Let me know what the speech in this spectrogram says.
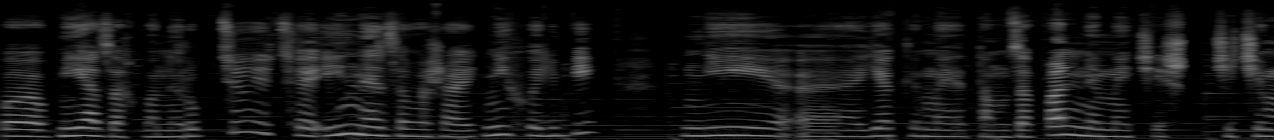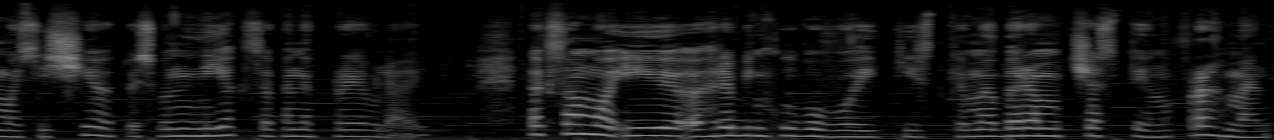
в м'язах вони рубцюються і не заважають ні ходьбі, ні е, якими там запальними чи, чи чимось іще. Тобто вони ніяк себе не проявляють. Так само і гребінь клубової кістки. Ми беремо частину, фрагмент.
